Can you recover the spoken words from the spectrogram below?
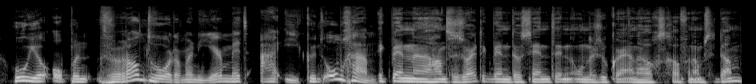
hoe je op een verantwoorde manier met AI kunt omgaan. Ik ben eh, Hans de Zwart, ik ben docent en onderzoeker aan de Hogeschool van Amsterdam.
